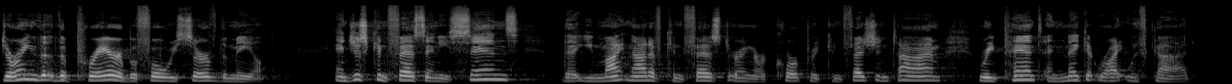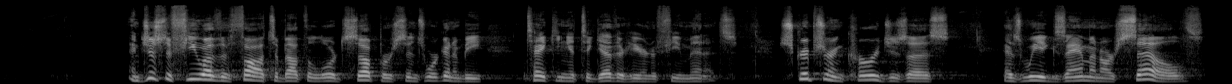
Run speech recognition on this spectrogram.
during the, the prayer before we serve the meal, and just confess any sins that you might not have confessed during our corporate confession time. Repent and make it right with God. And just a few other thoughts about the Lord's Supper since we're going to be taking it together here in a few minutes. Scripture encourages us as we examine ourselves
